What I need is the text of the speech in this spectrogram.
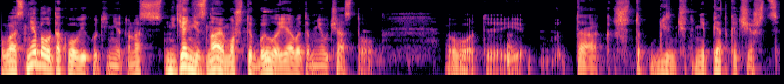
у вас не было такого в Якутии? Нет, у нас... Я не знаю, может и было, я в этом не участвовал. Вот. Так, что, блин, что-то мне пятка чешется,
